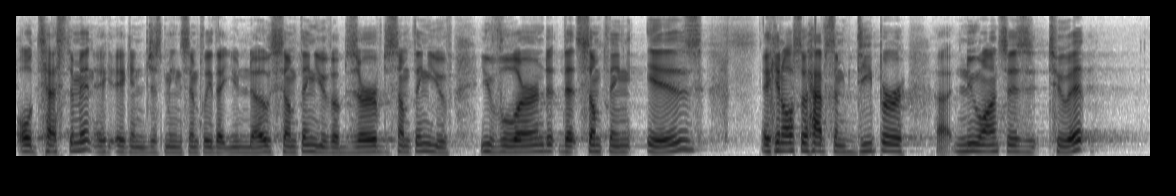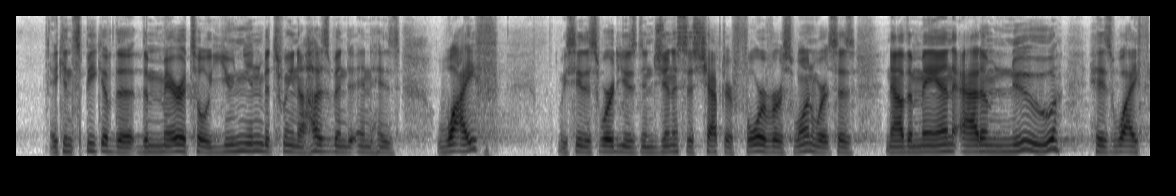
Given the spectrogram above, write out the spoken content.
Old Testament. It, it, can just mean simply that you know something, you've observed something, you've, you've learned that something is. It can also have some deeper uh, nuances to it. It can speak of the, the marital union between a husband and his wife. We see this word used in Genesis chapter 4, verse 1, where it says, Now the man, Adam, knew his wife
